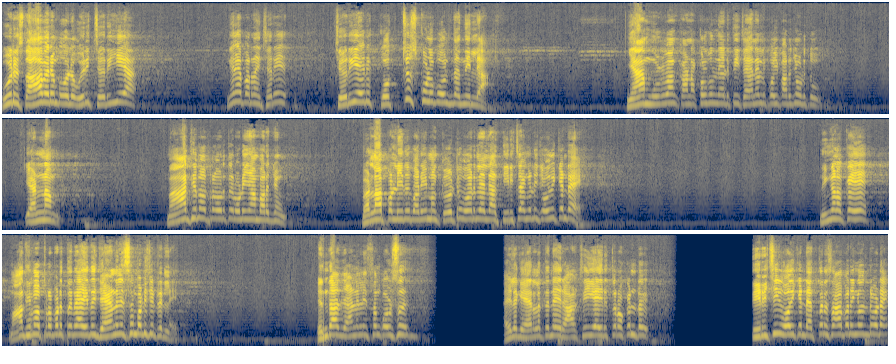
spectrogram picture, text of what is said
ഒരു സ്ഥാപനം പോലും ഒരു ചെറിയ ഇങ്ങനെ പറഞ്ഞ ചെറിയ ചെറിയൊരു കൊച്ചു സ്കൂൾ പോലും തന്നില്ല. ഞാൻ മുഴുവൻ കണക്കുകൾ നിരത്തി ചാനലിൽ പോയി പറഞ്ഞു കൊടുത്തു. എണ്ണം മാധ്യമ പ്രവർത്തകരോട് ഞാൻ പറഞ്ഞു വെള്ളാപ്പള്ളി ഇത് പറയുമ്പോൾ കേട്ടുപോരലല്ല തിരിച്ചങ്ങോട്ട് ചോദിക്കണ്ടേ? നിങ്ങളൊക്കെ മാധ്യമപ്രവർത്തകരായത് ജേർണലിസം പഠിച്ചിട്ടില്ലേ? എന്താ ജേർണലിസം കോഴ്സ് അതിൽ കേരളത്തിന്റെ രാഷ്ട്രീയ ചരിത്രമൊക്കെ ഉണ്ട്. തിരിച്ച് ചോദിക്കേണ്ട എത്ര സ്ഥാപനങ്ങളുണ്ട് ഇവിടെ?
